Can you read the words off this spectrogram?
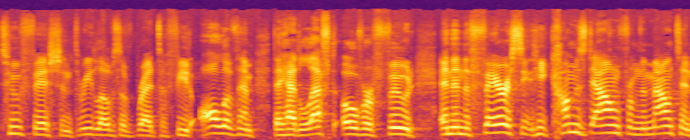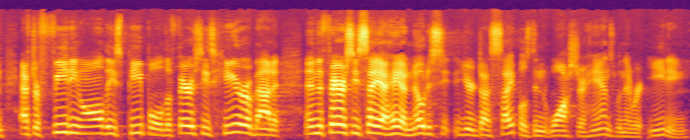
two fish and three loaves of bread to feed all of them. They had leftover food. And then the Pharisee, he comes down from the mountain after feeding all these people. The Pharisees hear about it. And the Pharisees say, Hey, I noticed your disciples didn't wash their hands when they were eating.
